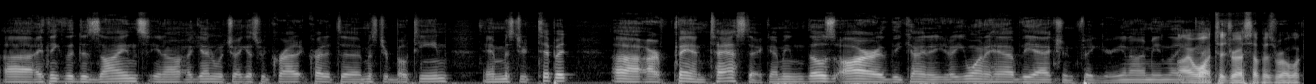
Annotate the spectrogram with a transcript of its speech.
Uh, I think the designs, you know, again, which I guess we credit credit to Mr. Bottin and Mr. Tippett, uh, are fantastic. I mean, those are the kind of you know you want to have the action figure. You know, I mean, like I want to dress up as RoboCop.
